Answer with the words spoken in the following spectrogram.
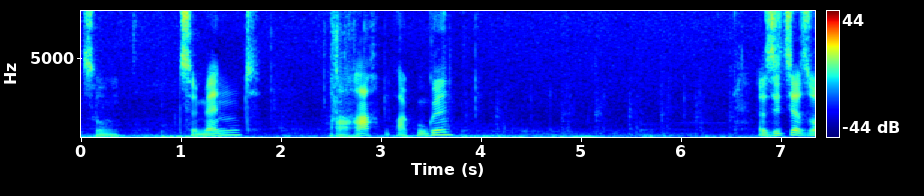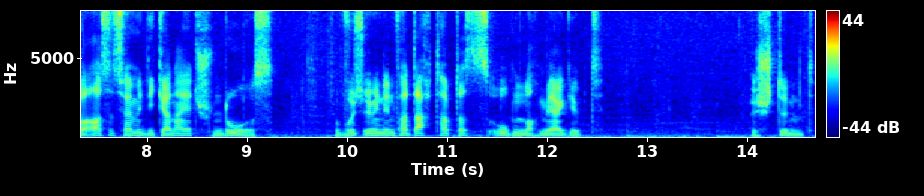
So, Zement. Aha, ein paar Kugeln. Das sieht ja so aus, als wären wir die Gunner jetzt schon los. Obwohl ich irgendwie den Verdacht habe, dass es oben noch mehr gibt. Bestimmt.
